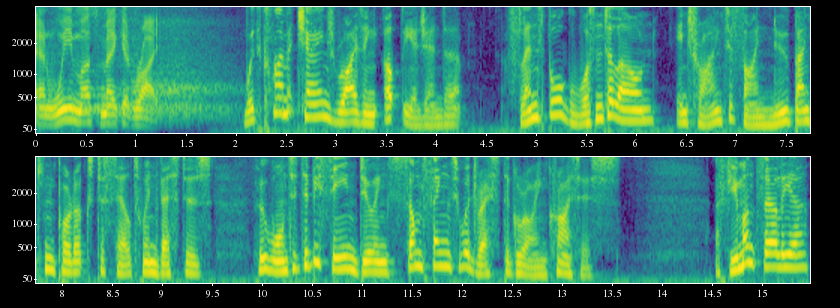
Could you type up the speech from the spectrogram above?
and we must make it right. With climate change rising up the agenda, Flensborg wasn't alone in trying to find new banking products to sell to investors who wanted to be seen doing something to address the growing crisis. A few months earlier,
